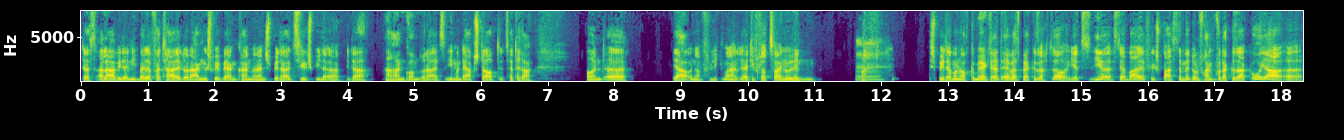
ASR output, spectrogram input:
dass Allah wieder in die Bälle verteilt oder angespielt werden kann und dann später als Zielspieler wieder herankommt oder als jemand, der abstaubt etc. Und äh, ja, und dann fliegt man halt relativ flott 2-0 hinten. Mhm. Später hat man auch gemerkt, da hat Elversberg gesagt, so, jetzt hier ist der Ball, viel Spaß damit. Und Frankfurt hat gesagt, oh ja, äh,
